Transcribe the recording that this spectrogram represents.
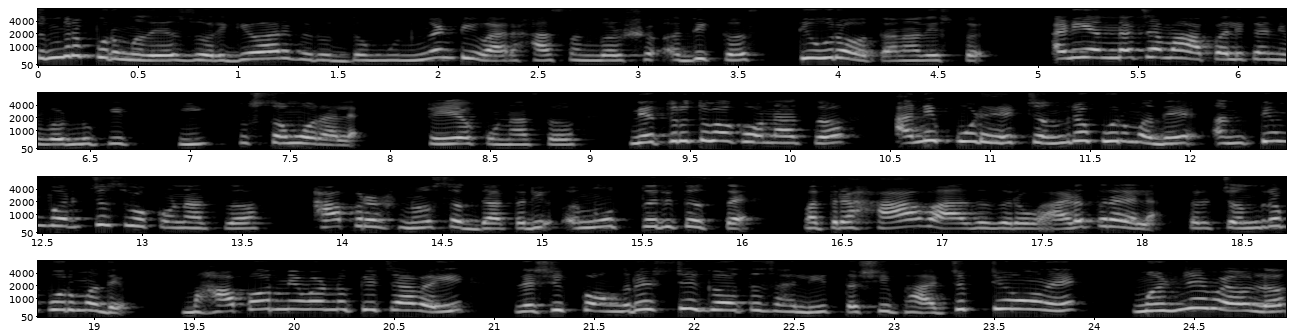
चंद्रपूरमध्ये जोरगेवार विरुद्ध मुनगंटीवार हा संघर्ष अधिकच तीव्र होताना दिसतोय आणि यंदाच्या महापालिका निवडणुकीतही तो समोर आलाय. श्रेय कोणाचं नेतृत्व कोणाचं आणि पुढे चंद्रपूरमध्ये अंतिम वर्चस्व कोणाचं हा प्रश्न सध्या तरी अनुत्तरितच आहे. मात्र हा वाद जर वाढत राहिला तर चंद्रपूरमध्ये महापौर निवडणुकीच्या वेळी जशी काँग्रेसची गत झाली तशी भाजपची होऊ नये म्हणजे मिळवलं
